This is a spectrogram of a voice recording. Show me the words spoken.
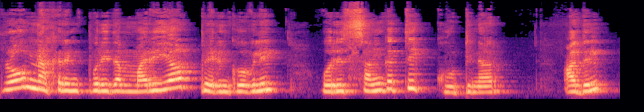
ரோம் நகரின் புனித மரியா பெருங்கோவிலில் ஒரு சங்கத்தை கூட்டினார். அதில்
